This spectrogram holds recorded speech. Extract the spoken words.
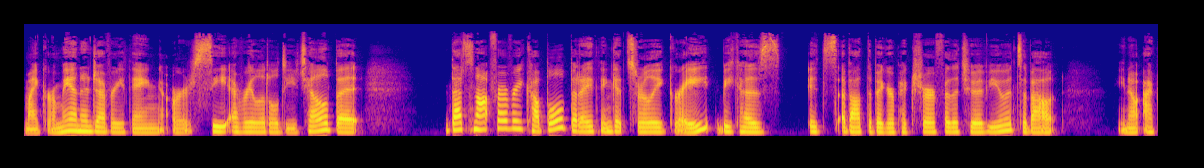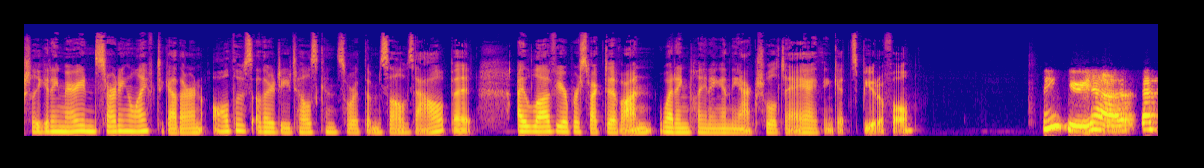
micromanage everything or see every little detail, but that's not for every couple. But I think it's really great because it's about the bigger picture for the two of you. It's about you know, actually getting married and starting a life together. And all those other details can sort themselves out. But I love your perspective on wedding planning and the actual day. I think it's beautiful. Thank you. Yeah, that's,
